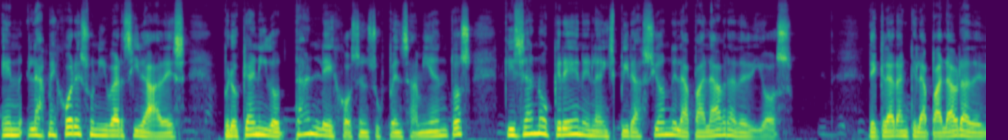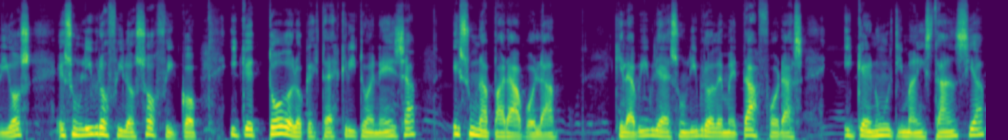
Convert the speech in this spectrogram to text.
en las mejores universidades, pero que han ido tan lejos en sus pensamientos que ya no creen en la inspiración de la palabra de Dios. Declaran que la palabra de Dios es un libro filosófico y que todo lo que está escrito en ella es una parábola, que la Biblia es un libro de metáforas y que en última instancia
